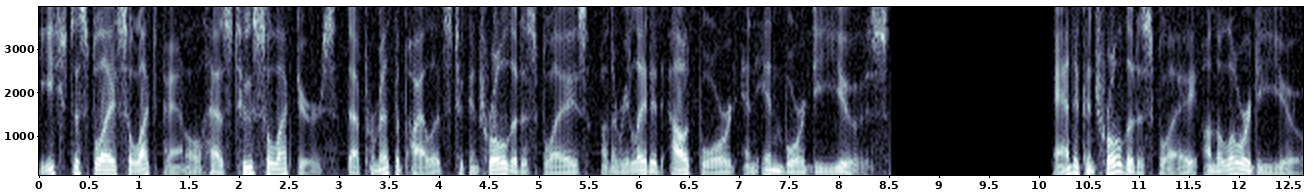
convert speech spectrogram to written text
Each display select panel has two selectors that permit the pilots to control the displays on the related outboard and inboard DUs and to control the display on the lower DU.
